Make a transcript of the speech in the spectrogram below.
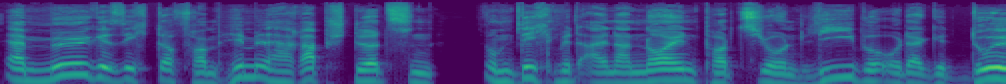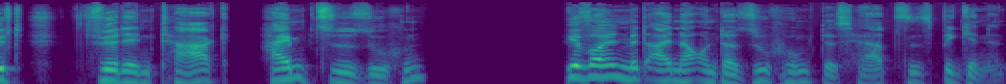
er möge sich doch vom Himmel herabstürzen, um dich mit einer neuen Portion Liebe oder Geduld für den Tag heimzusuchen? Wir wollen mit einer Untersuchung des Herzens beginnen.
